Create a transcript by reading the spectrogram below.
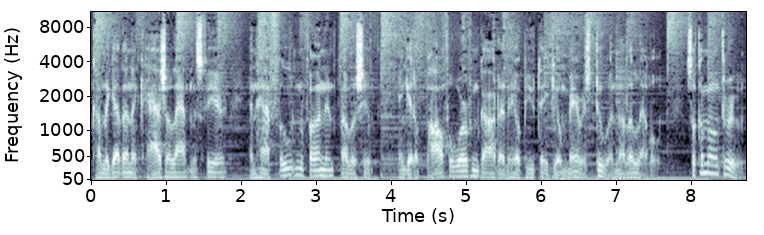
come together in a casual atmosphere and have food and fun and fellowship and get a powerful word from God that'll help you take your marriage to another level. So come on through.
